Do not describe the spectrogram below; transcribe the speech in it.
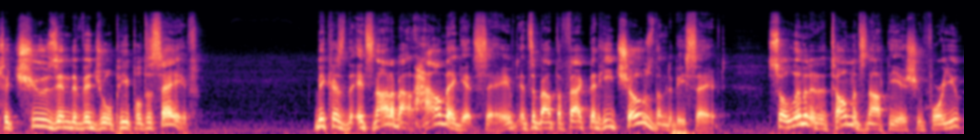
to choose individual people to save. Because it's not about how they get saved, it's about the fact that He chose them to be saved. So limited atonement's not the issue for you,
